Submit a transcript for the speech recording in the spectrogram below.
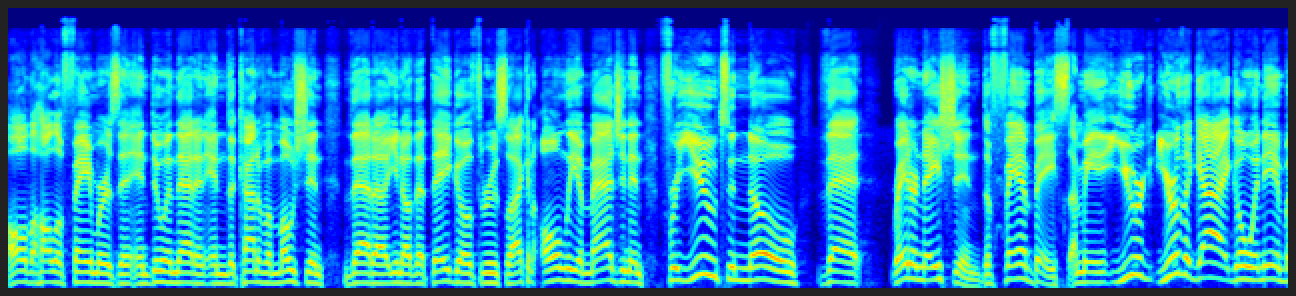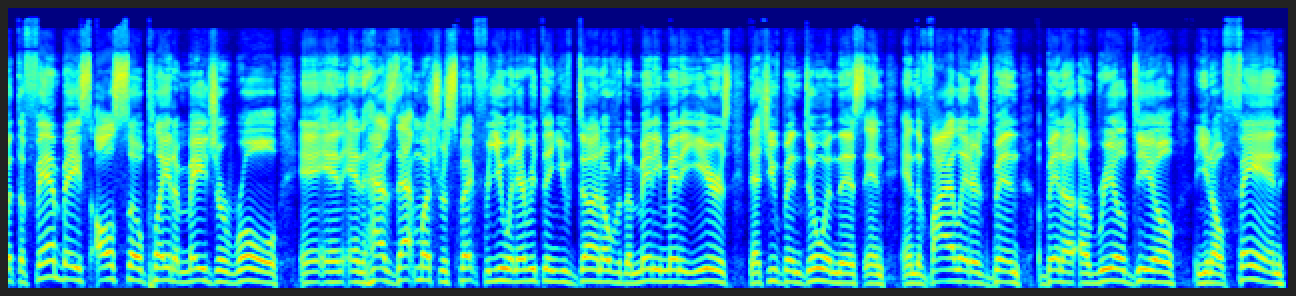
all the Hall of Famers and, and doing that and, and, the kind of emotion that, uh, you know, that they go through. So I can only imagine. And for you to know that – Raider Nation, the fan base. I mean, you're you're the guy going in, but the fan base also played a major role and, and, and has that much respect for you and everything you've done over the many many years that you've been doing this. And and the Violator's been been a, a real deal, you know, fan.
